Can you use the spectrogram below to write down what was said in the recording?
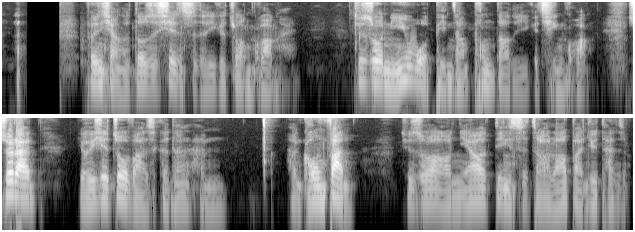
分享的都是现实的一个状况，哎，就是说你我平常碰到的一个情况。虽然有一些做法是可能很 很空泛，就是说哦，你要定时找老板去谈什么，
